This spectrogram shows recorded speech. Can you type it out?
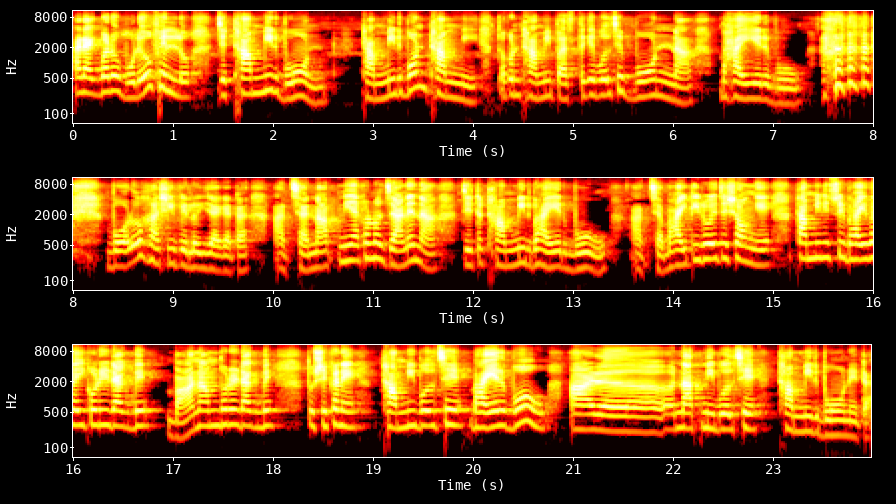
আর একবার ও বলেও ফেলল যে ঠাম্মির বোন ঠাম্মির বোন ঠাম্মি। তখন ঠাম্মি পাশ থেকে বলছে, বোন না, ভাইয়ের বউ। বড় হাসি পেল ওই জায়গাটা। আচ্ছা নাতনি এখনও জানে না যে এটা ঠাম্মির ভাইয়ের বউ। আচ্ছা ভাইটি রয়েছে সঙ্গে। ঠাম্মি নিশ্চয়ই ভাই ভাই করেই ডাকবে বা নাম ধরে ডাকবে। তো সেখানে ঠাম্মি বলছে, ভাইয়ের বউ? আর নাতনি বলছে, ঠাম্মির বোন এটা।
